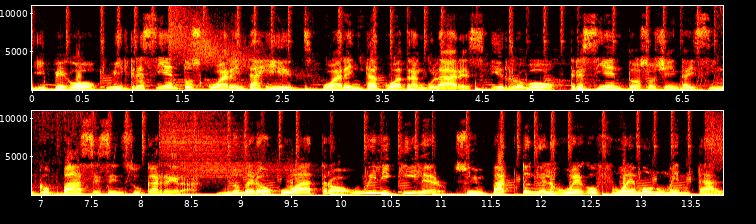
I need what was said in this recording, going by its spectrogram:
y pegó 1340 hits, 40 cuadrangulares y robó 385 bases en su carrera. Número 4. Willie Killer. Su impacto en el juego fue monumental,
